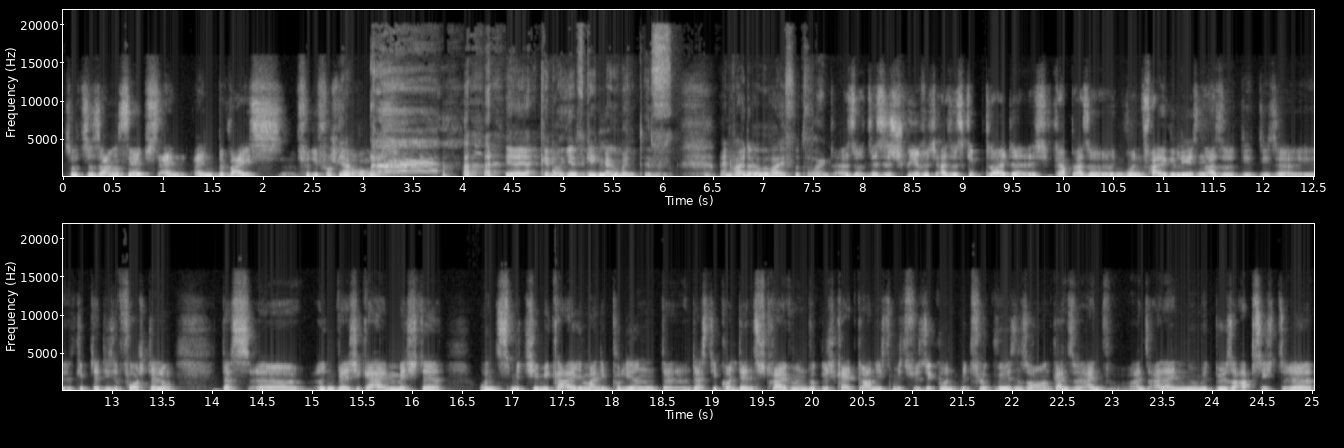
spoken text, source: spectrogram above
sozusagen selbst ein, ein Beweis für die Verschwörung ja. ist. ja, ja, genau. Jedes Gegenargument ist ein weiterer Beweis sozusagen. Also das ist schwierig. Also es gibt Leute, ich habe also irgendwo einen Fall gelesen, also die, diese, es gibt ja diese Vorstellung, dass äh, irgendwelche geheimen Mächte uns mit Chemikalien manipulieren und dass die Kondensstreifen in Wirklichkeit gar nichts mit Physik und mit Flugwesen, sondern ganz, ein, ganz allein nur mit böser Absicht äh,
